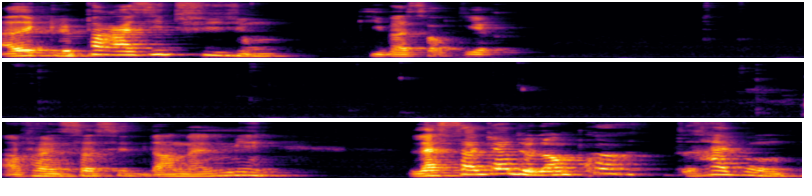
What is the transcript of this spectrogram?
avec le Parasite Fusion qui va sortir. Enfin, ça, c'est dans l'anime. La saga de l'Empereur Dragon,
